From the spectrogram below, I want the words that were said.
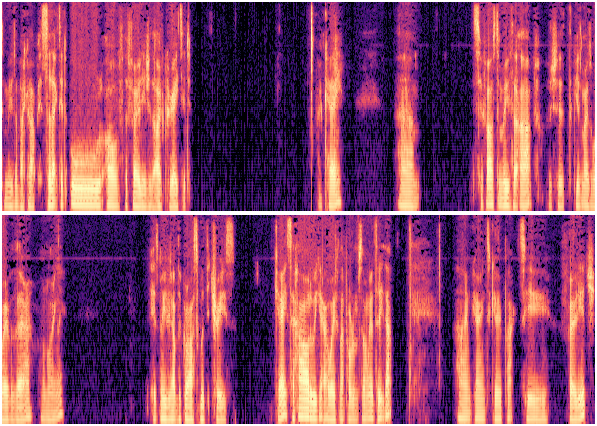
to move them back up, it selected all of the foliage that I've created. Okay. Um, so if I was to move that up, which is the gizmo's way over there, annoyingly, it's moving up the grass with the trees. Okay, so how do we get away from that problem? So I'm going to delete that. I'm going to go back to foliage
